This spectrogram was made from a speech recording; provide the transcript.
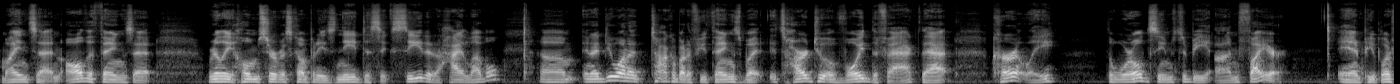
mindset and all the things that really home service companies need to succeed at a high level. Um, and I do want to talk about a few things, but it's hard to avoid the fact that currently the world seems to be on fire and people are,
